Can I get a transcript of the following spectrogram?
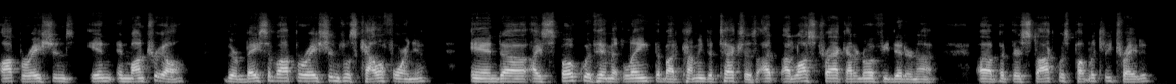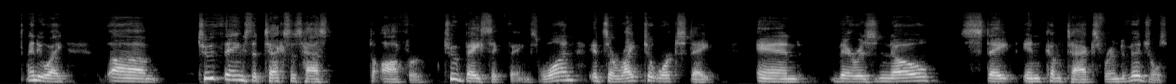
operations in, in Montreal. Their base of operations was California and uh, I spoke with him at length about coming to Texas. I, I lost track. I don't know if he did or not, uh, but their stock was publicly traded. Anyway, um, two things that Texas has to offer two basic things. One, it's a right to work state, and there is no state income tax for individuals.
